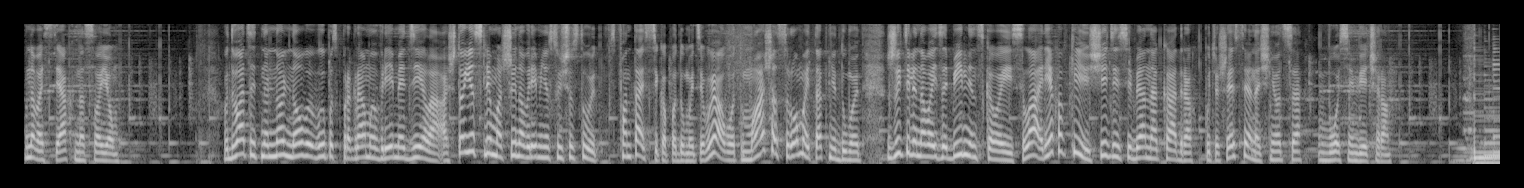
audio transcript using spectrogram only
в новостях на своем. В 20.00 новый выпуск программы «Время дела». А что, если машина времени существует? Фантастика, подумайте вы. А вот Маша с Ромой так не думают. Жители Новоизобильнинского и села Ореховки, ищите себя на кадрах. Путешествие начнется в 8 вечера. Thank you.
